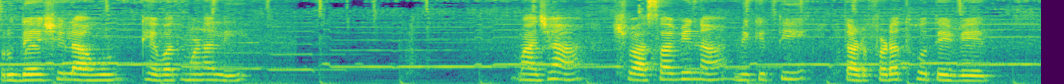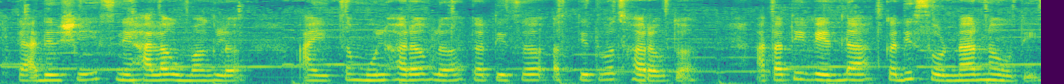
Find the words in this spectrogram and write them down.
हृदयाशी लावून ठेवत म्हणाली माझ्या श्वासाविना मी किती तडफडत होते वेद. त्या दिवशी स्नेहाला उमगलं. आईचं मूल हरवलं तर तिचं अस्तित्वच हरवतं. आता ती वेदला कधीच सोडणार नव्हती.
